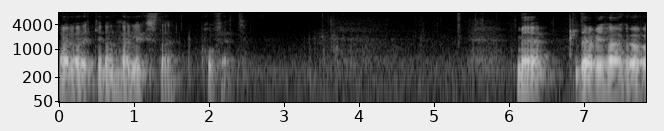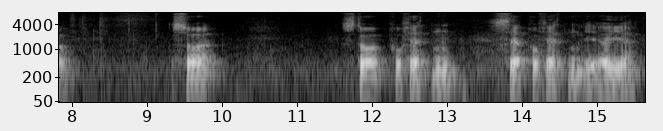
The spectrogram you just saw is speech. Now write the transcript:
Heller ikke den helligste profet. Med det vi her hører, så står profeten ser profeten i øyet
